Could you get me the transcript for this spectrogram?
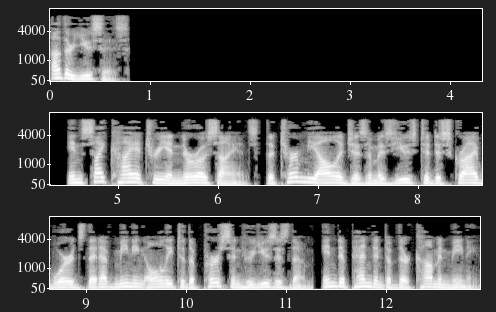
Other uses In psychiatry and neuroscience, the term neologism is used to describe words that have meaning only to the person who uses them, independent of their common meaning.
